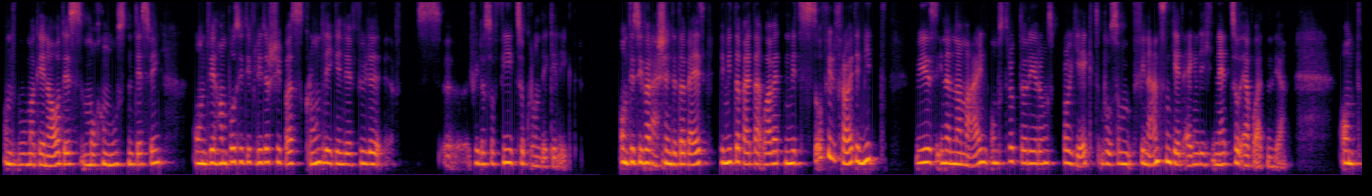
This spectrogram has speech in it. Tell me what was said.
und wo wir genau das machen mussten deswegen. Und wir haben Positive Leadership als grundlegende äh, Philosophie zugrunde gelegt. Und das Überraschende dabei ist, die Mitarbeiter arbeiten mit so viel Freude mit, wie es in einem normalen Umstrukturierungsprojekt, wo es um Finanzen geht, eigentlich nicht zu erwarten wäre. Und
